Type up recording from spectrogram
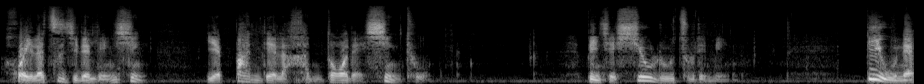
毁了自己的灵性，也绊跌了很多的信徒，并且羞辱主的名。第五呢，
